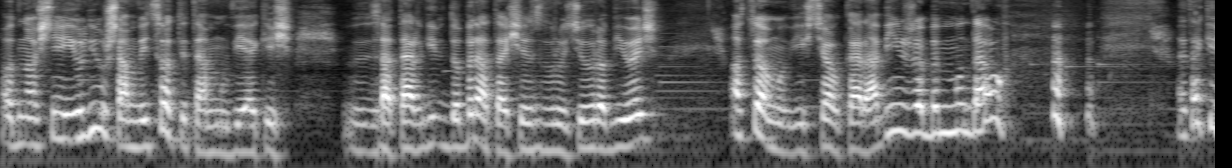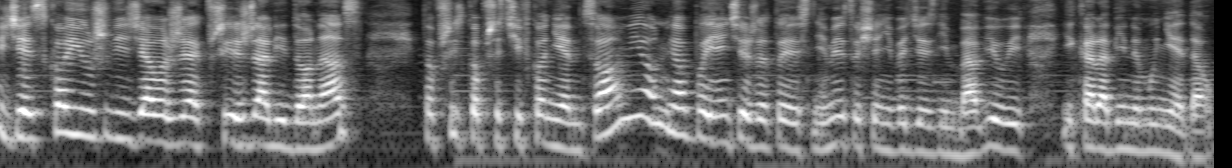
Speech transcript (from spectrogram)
odnośnie Juliusza. Mówi, co ty tam, mówi, jakieś zatargi do brata się zwrócił, robiłeś? A co, mówi, chciał karabin, żebym mu dał? A takie dziecko już wiedziało, że jak przyjeżdżali do nas, to wszystko przeciwko Niemcom i on miał pojęcie, że to jest Niemiec, to się nie będzie z nim bawił i, i karabiny mu nie dał.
